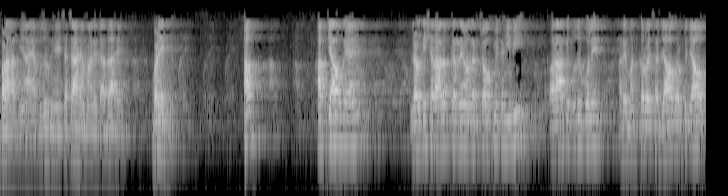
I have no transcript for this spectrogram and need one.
بڑا آدمی آیا، بزرگ ہیں، چچا ہے، ہمارے دادا ہے بڑے ہیں۔ اب اب کیا ہو گیا ہے؟ لڑکے شرارت کر رہے ہو اگر چوک میں کہیں بھی اور آ کے بزرگ بولے ارے مت کرو ایسا، جاؤ گھر پہ، جاؤ۔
